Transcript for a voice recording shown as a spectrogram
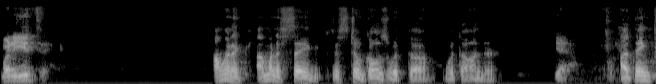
What do you think? I'm gonna I'm gonna say it still goes with the with the under. I think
